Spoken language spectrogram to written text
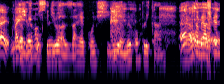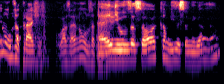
É, mas também confundir o Azaia com o Steve é meio complicado. É, eu também acho que ele não usa traje. O Azaia não usa traje. É, ele usa só a camisa, se eu não me engano, não.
